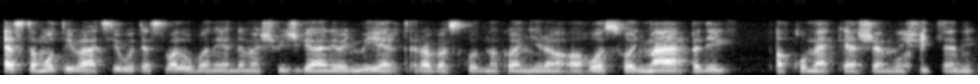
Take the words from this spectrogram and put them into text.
ezt a motivációt, ezt valóban érdemes vizsgálni, hogy miért ragaszkodnak annyira ahhoz, hogy már pedig akkor meg kell semmisíteni.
